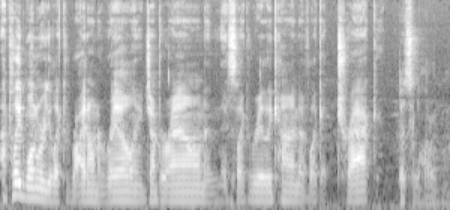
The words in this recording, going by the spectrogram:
I played one where you like ride on a rail and you jump around, and it's like really kind of like a track. That's a lot of them.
